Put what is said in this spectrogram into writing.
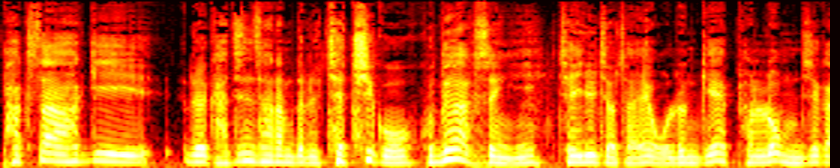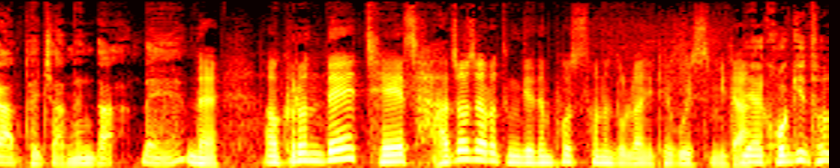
박사학위 를 가진 사람들을 제치고 고등학생이 제1저자에 오른 게 별로 문제가 되지 않는다. 네. 네. 어, 그런데 제4저자로 등재된 포스터는 논란이 되고 있습니다. 예, 거기서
